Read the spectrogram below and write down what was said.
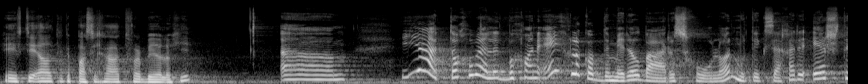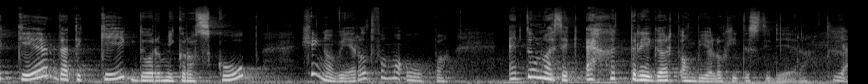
Heeft u altijd een passie gehad voor biologie? Um, ja, toch wel. Het begon eigenlijk op de middelbare school, hoor, moet ik zeggen. De eerste keer dat ik keek door een microscoop, ging een wereld voor me open. En toen was ik echt getriggerd om biologie te studeren. Ja.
